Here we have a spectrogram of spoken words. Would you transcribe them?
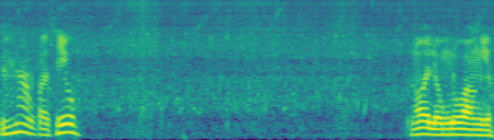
นี่น้องปลาซิวลอยลงรวงอยู่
